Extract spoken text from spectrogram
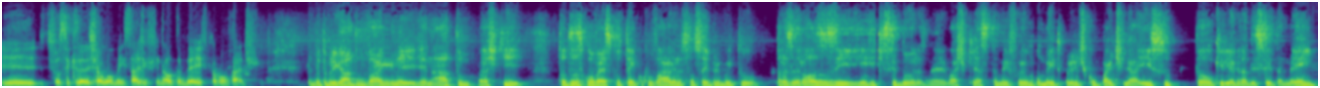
E se você quiser deixar alguma mensagem final também, fica à vontade. Muito obrigado, Wagner e Renato. Acho que todas as conversas que eu tenho com o Wagner são sempre muito prazerosas e enriquecedoras. Né? Eu acho que essa também foi um momento para a gente compartilhar isso. Então, eu queria agradecer também.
